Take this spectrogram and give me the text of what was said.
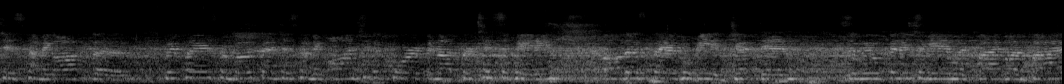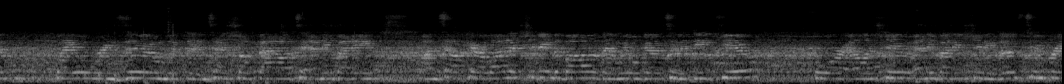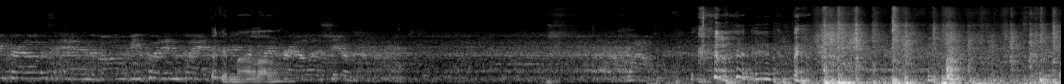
benches coming off the. We have players from both benches coming onto the court but not participating. All those players will be ejected. So we will finish the game with five on five. Play will resume with the intentional foul to anybody on South Carolina shooting the ball. Then we will go to the DQ for LSU. Anybody shooting those two free throws, and the ball will be put in play. Look at Milo. For LSU. Wow.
